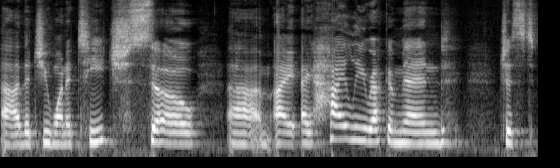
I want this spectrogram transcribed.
uh, that you want to teach. So um, I, I highly recommend just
